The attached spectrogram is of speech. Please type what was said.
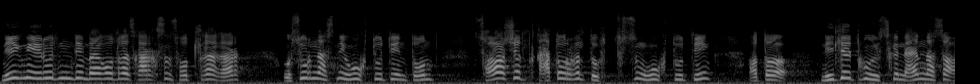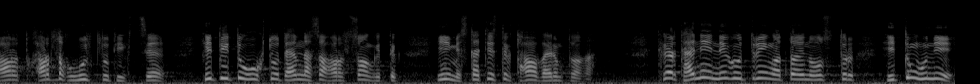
Нийгмийн эрүүл мэндийн байгууллагаас гаргасан судалгаагаар өсвөр насны хүүхдүүдийн дунд сошиал гадуургалд өртсөн хүүхдүүдийн одоо нилээдгүй хэсэг нь амнасаа хорлох үйлдэлүүд хийгдсэн. Хэд хэдэн хүүхдүүд амнасаа хорлсон гэдэг ийм статистик тоо баримт байгаа. Тэгэхээр таны нэг өдрийн одоо энэ улс төр хэдэн хүний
